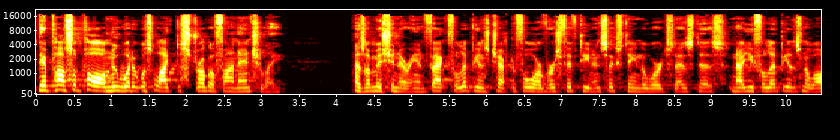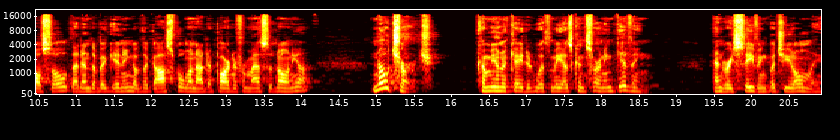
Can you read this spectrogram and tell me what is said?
The apostle Paul knew what it was like to struggle financially as a missionary. In fact, Philippians chapter 4, verse 15 and 16, the word says this. Now you Philippians know also that in the beginning of the gospel, when I departed from Macedonia, no church communicated with me as concerning giving and receiving, but ye only.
